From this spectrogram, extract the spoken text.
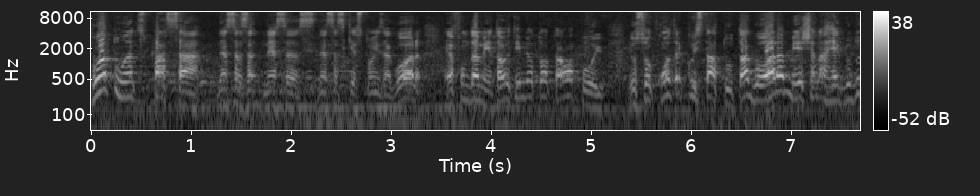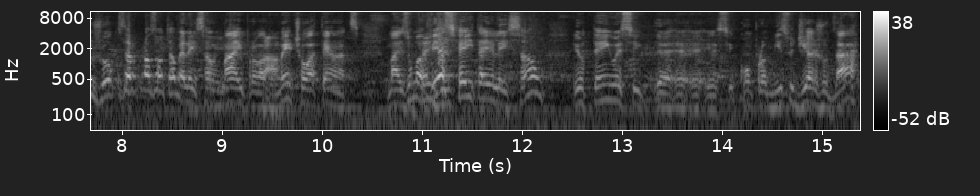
Quanto antes passar nessas, nessas, nessas questões agora, é fundamental e tem meu total apoio. Eu sou contra que o estatuto agora mexa na regra do jogo, sendo que nós vamos ter uma eleição em maio, provavelmente, ou até antes. Mas uma Entendi. vez feita a eleição, eu tenho esse, é, é, é, esse compromisso de ajudar,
